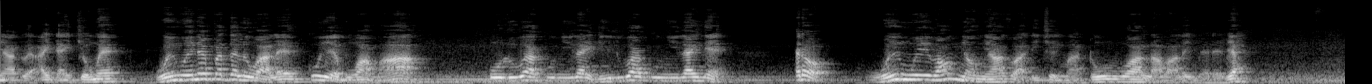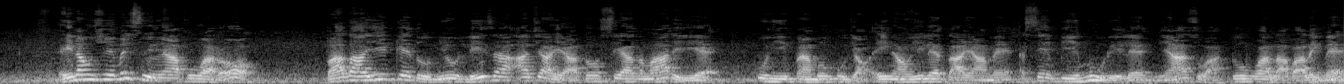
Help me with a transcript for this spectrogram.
များအတွက်အဲ့တိုင်းကြုံမယ်ဝင်ဝင်နဲ့ပတ်သက်လို့ကလည်းကိုယ့်ရဲ့ဘဝမှာ ဟိုလူကကူညီလိုက်ဒီလူကကူညီလိုက်နဲ့အဲ့တော့ဝင်ငွေပေါင်းမြောင်များစွာဒီချိန်မှာတိုးပွားလာပါလိမ့်မယ်တဲ့ဗျာအိမ်အောင်ရှင်မိတ်ဆွေများဖို့ကတော့ ဘာသာရေးကဲ့သို့မျိုးလေးစားအားကြရာသောဆရာသမားတွေရဲ့ကုညီပံ့ပိုးမှုကြောင့်အိမ်အောင်ရေးလဲตายရမယ်အဆင်ပြေမှုတွေလည်းများစွာတိုးပွားလာပါလိမ့်မယ်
